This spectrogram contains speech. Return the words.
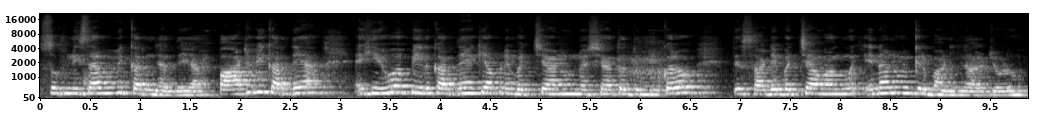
ਸੁਖਨੀ ਸਾਹਿਬ ਵੀ ਕਰਨ ਜਾਂਦੇ ਆ। ਪਾਠ ਵੀ ਕਰਦੇ ਆ। ਅਸੀਂ ਇਹੋ ਅਪੀਲ ਕਰਦੇ ਆ ਕਿ ਆਪਣੇ ਬੱਚਿਆਂ ਨੂੰ ਨਸ਼ਿਆਂ ਤੋਂ ਦੂਰ ਕਰੋ ਤੇ ਸਾਡੇ ਬੱਚਿਆਂ ਵਾਂਗੂ ਇਹਨਾਂ ਨੂੰ ਵੀ ਗੁਰਬਾਣੀ ਨਾਲ ਜੋੜੋ।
